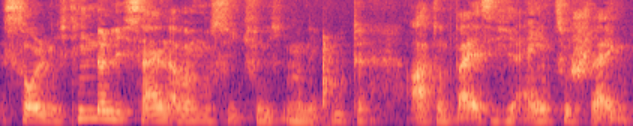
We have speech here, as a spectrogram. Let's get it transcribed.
Es soll nicht hinderlich sein, aber Musik finde ich immer eine gute Art und Weise hier einzusteigen.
